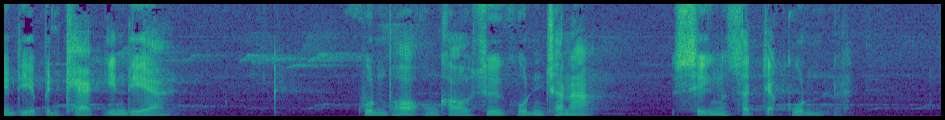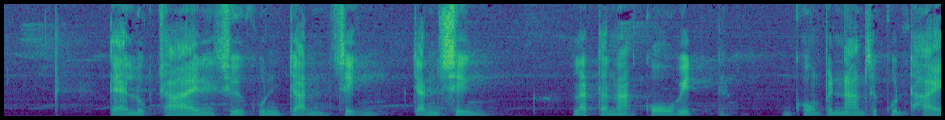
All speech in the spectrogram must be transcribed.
อินเดียเป็นแขกอินเดีย คุณพ่อของเขาชื่อคุณชนะสิงห์สัจกุล แต่ลูกชายเนี่ยชื่อคุณจันสิงจันสิงรัตนโกวิท คงเป็นนามสกุลไทย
